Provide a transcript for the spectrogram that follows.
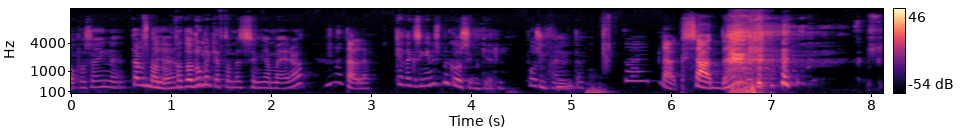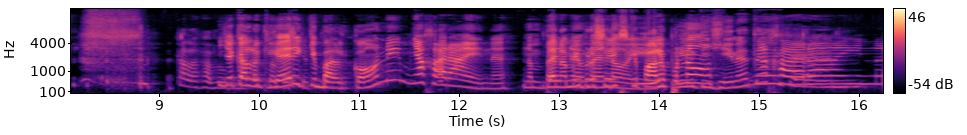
8, πόσο είναι. Τέλος πάντων, ξέρω. θα το δούμε και αυτό μέσα σε μια μέρα. Να καλά. Και θα ξεκινήσουμε Gossip Girl. Πώς σου φαίνεται; Ε, Εντάξει, σαν. Καλά, θα δούμε. Για Θα το καλοκαίρι και σκεφτούμε. μπαλκόνι, μια χαρά είναι. Να μην, Για να μην περιμένω προσέχεις και πάρα πολύ τι ύπνος, γίνεται Μια και χαρά είναι.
